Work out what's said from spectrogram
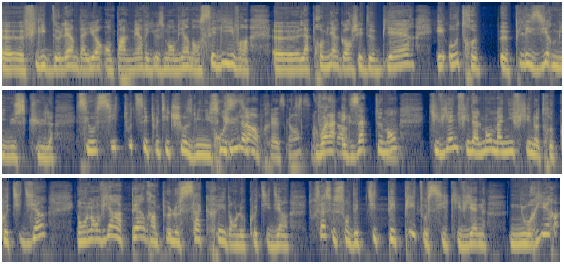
Euh, Philippe Delerme, d'ailleurs, en parle merveilleusement bien dans ses livres, euh, La première gorgée de bière et autres euh, plaisirs minuscules. C'est aussi toutes ces petites choses minuscules. Presque. hein, Voilà, ça. exactement, Mm. qui viennent finalement magnifier notre quotidien et on en vient à perdre un peu le sacré dans le quotidien. Tout ça, ce sont des petites pépites aussi qui viennent nourrir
